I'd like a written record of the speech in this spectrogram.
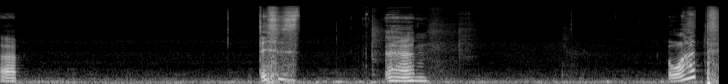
Uh, this is... Um... What?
